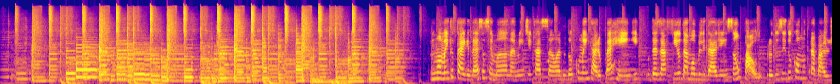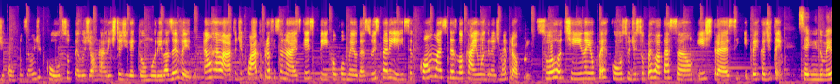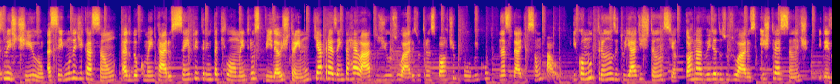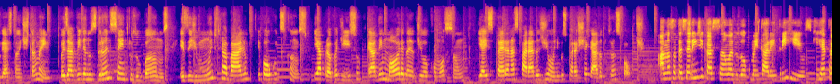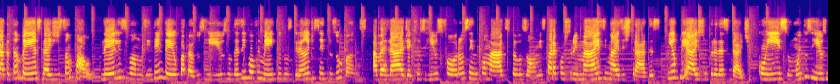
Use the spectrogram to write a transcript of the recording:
Momento tag dessa semana, minha indicação é do documentário Perrengue, o desafio da mobilidade em São Paulo, produzido como trabalho de conclusão de curso pelo jornalista e diretor Murilo Azevedo. É um relato de quatro profissionais que explicam por meio da sua experiência como é se deslocar em uma grande metrópole, sua rotina e o percurso de superlotação e estresse e perca de tempo. Seguindo o mesmo estilo, a segunda indicação é do documentário 130 quilômetros Vida ao Extremo, que apresenta relatos de usuários do transporte público na cidade de São Paulo. E como o trânsito e a distância torna a vida dos usuários estressante e desgastante também, pois a vida nos grandes centros urbanos exige muito trabalho e pouco descanso. E a prova disso é a demora de locomoção e a espera nas paradas de ônibus para a chegada do transporte. A nossa terceira indicação é do documentário Entre Rios, que retrata também a cidade de São Paulo. Neles, vamos entender o papel dos rios no desenvolvimento dos grandes centros urbanos. A verdade é que os rios foram sendo tomados pelos homens para construir mais e mais estradas e ampliar a estrutura da cidade. Com isso, muitos rios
